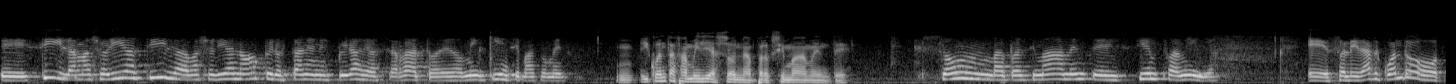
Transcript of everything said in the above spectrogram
Eh, sí, la mayoría sí, la mayoría no, pero están en esperas de hace rato, de 2015 más o menos. Mm, ¿Y cuántas familias son aproximadamente? Son aproximadamente 100 familias. Eh, Soledad, ¿cuándo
